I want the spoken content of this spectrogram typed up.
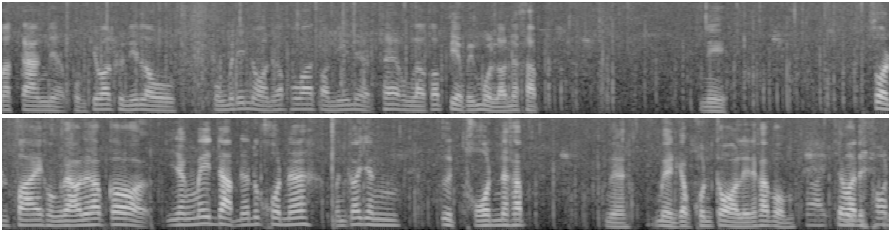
มากางเนี่ยผมคิดว่าคืนนี้เราคงไม่ได้นอนนะครับเพราะว่าตอนนี้เนี่ยแพร่ของเราก็เปียกไปหมดแล้วนะครับ นี่ ส่วนไฟของเรานะครับ ก็ยังไม่ดับนะทุกคนนะ มันก็ยังอึดทนนะครับนะเหมือนกับคนก่อนเลยนะครับ ผมใช่ปะดิทน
